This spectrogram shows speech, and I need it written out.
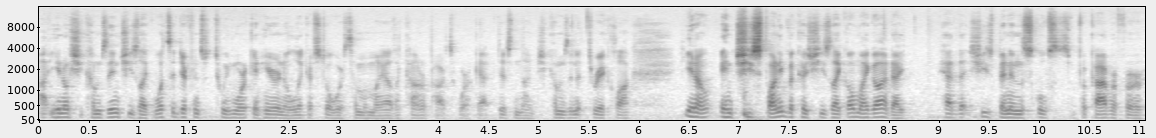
Uh, you know, she comes in, she's like, what's the difference between working here in a liquor store where some of my other counterparts work at? There's none. She comes in at three o'clock, you know, and she's funny because she's like, oh my God, I had that, she's been in the school system for Carver for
